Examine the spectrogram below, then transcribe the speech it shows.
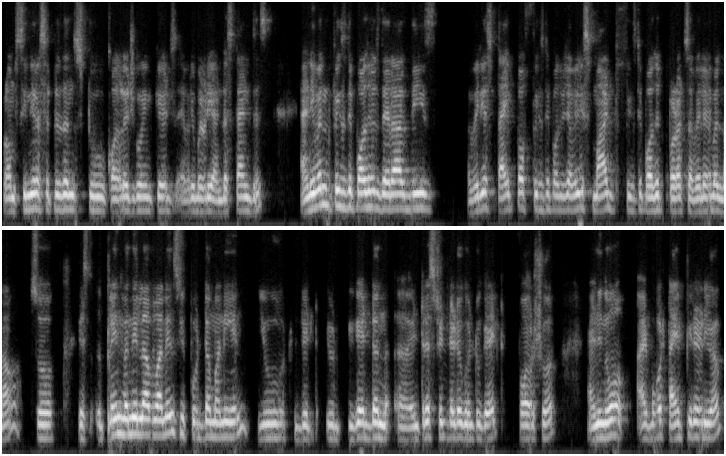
from senior citizens to college going kids, everybody understands this. And even fixed deposits, there are these various type of fixed deposit, which are very smart fixed deposit products available now. So it's plain vanilla one is you put the money in, you did you, you get the uh, interest rate that you're going to get for sure, and you know at what time period you have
